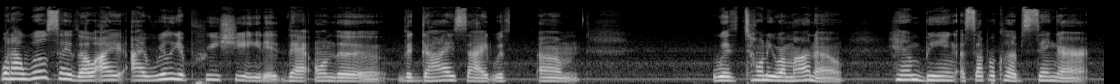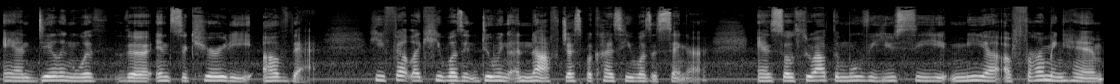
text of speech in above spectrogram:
What I will say though, I I really appreciated that on the the guy side with um with Tony Romano him being a supper club singer and dealing with the insecurity of that. He felt like he wasn't doing enough just because he was a singer. And so throughout the movie, you see Mia affirming him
